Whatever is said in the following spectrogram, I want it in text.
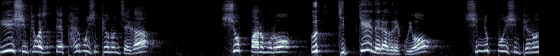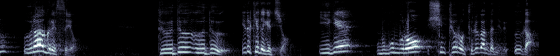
이 쉼표가 있을 때 8분 쉼표는 제가 시옷 발음으로 읒 깊게 내라 그랬고요. 16분 쉼표는 으라 그랬어요. 드드 으드 이렇게 되겠죠. 이게 묵음으로 쉼표로 들어간다는 얘기예요. 으가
